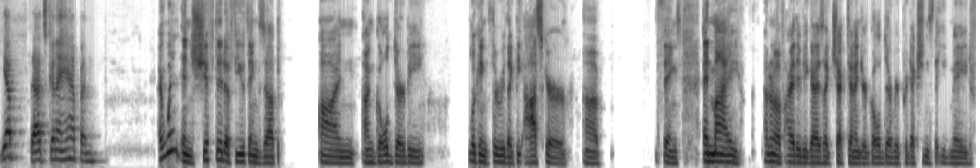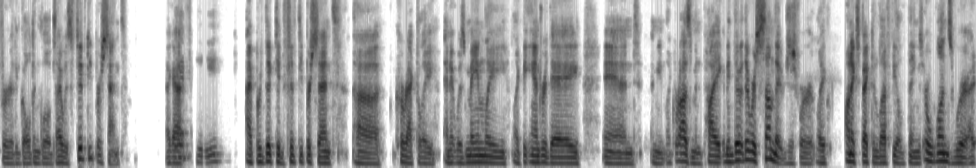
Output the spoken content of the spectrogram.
yep, that's going to happen? I went and shifted a few things up on on Gold Derby, looking through like the Oscar uh, things, and my I don't know if either of you guys like checked in on your Gold Derby predictions that you'd made for the Golden Globes. I was fifty percent. I got 50. I predicted 50% uh, correctly. And it was mainly like the Andra Day and I mean, like Rosamund Pike. I mean, there, there were some that just were like unexpected left field things or ones where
